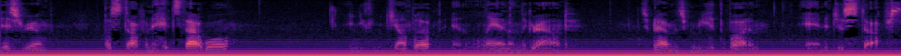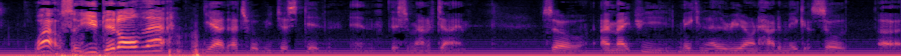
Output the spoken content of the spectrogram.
This room. I'll stop when it hits that wall. And you can jump up and land on the ground. That's what happens when we hit the bottom. And it just stops. Wow, so you did all of that? Yeah, that's what we just did this amount of time. So I might be making another video on how to make it so uh,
